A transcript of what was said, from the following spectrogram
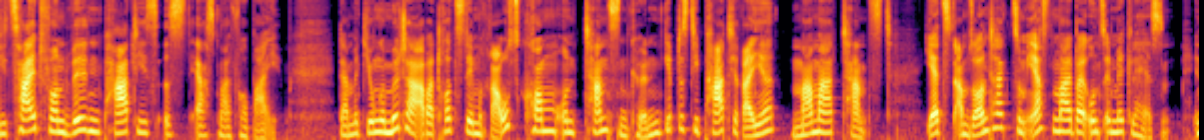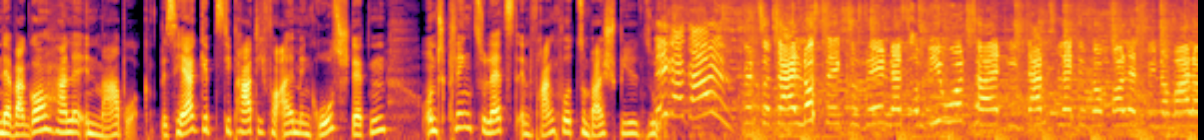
Die Zeit von wilden Partys ist erstmal vorbei. Damit junge Mütter aber trotzdem rauskommen und tanzen können, gibt es die Partyreihe Mama tanzt. Jetzt am Sonntag zum ersten Mal bei uns in Mittelhessen, in der Waggonhalle in Marburg. Bisher gibt's die Party vor allem in Großstädten und klingt zuletzt in Frankfurt zum Beispiel so. Mega geil! Ich find's total lustig zu sehen, dass um die Uhrzeit die Tanzfläche so voll ist wie normalerweise.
